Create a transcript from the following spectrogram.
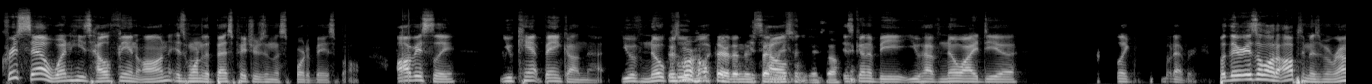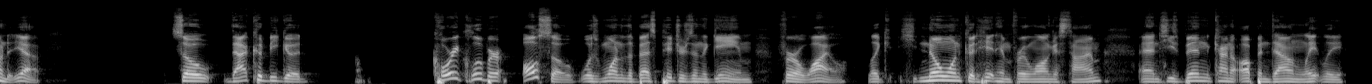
Chris Sale, when he's healthy and on, is one of the best pitchers in the sport of baseball. Obviously, you can't bank on that. You have no There's clue more what hope there than there's been health recent years, though. is going to be. You have no idea, like whatever. But there is a lot of optimism around it. Yeah. So that could be good. Corey Kluber also was one of the best pitchers in the game for a while. Like he, no one could hit him for the longest time, and he's been kind of up and down lately.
